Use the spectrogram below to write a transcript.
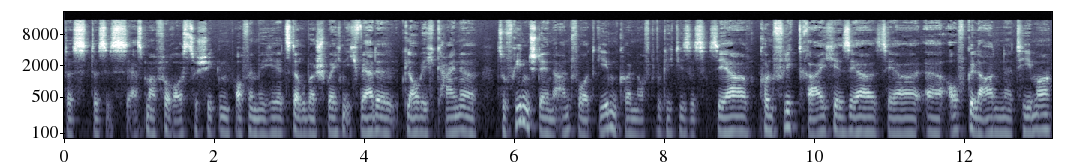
Das, das ist erstmal vorauszuschicken, auch wenn wir hier jetzt darüber sprechen. Ich werde, glaube ich, keine zufriedenstellende Antwort geben können auf wirklich dieses sehr konfliktreiche, sehr, sehr äh, aufgeladene Thema.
